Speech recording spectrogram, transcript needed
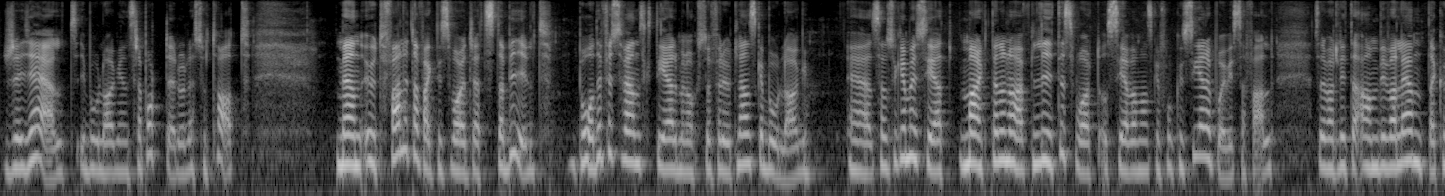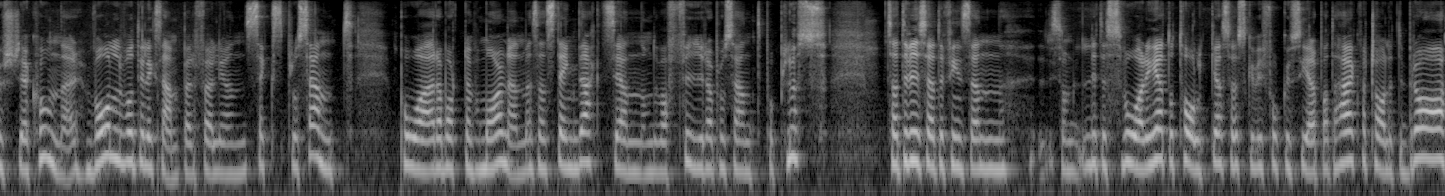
rejält i bolagens rapporter och resultat. Men utfallet har faktiskt varit rätt stabilt. Både för svensk del men också för utländska bolag. Eh, sen så kan man ju se att marknaden har haft lite svårt att se vad man ska fokusera på i vissa fall. Så det har varit lite ambivalenta kursreaktioner. Volvo till exempel följer en 6% på rapporten på morgonen men sen stängde aktien om det var 4% på plus. Så att det visar att det finns en liksom, lite svårighet att tolka så ska vi fokusera på att det här kvartalet är bra.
